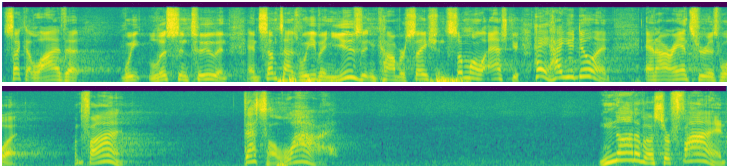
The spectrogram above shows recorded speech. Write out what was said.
Second lie that we listen to and, and sometimes we even use it in conversation. Someone will ask you, hey, how you doing? And our answer is what? I'm fine. That's a lie. None of us are fine.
